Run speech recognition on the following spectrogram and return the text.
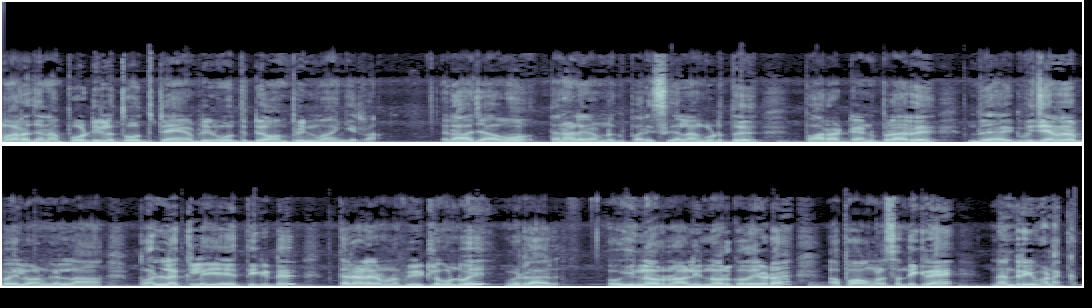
மகாராஜா நான் போட்டியில் தோத்துட்டேன் அப்படின்னு ஒத்துட்டு அவன் பின் வாங்கிடுறான். ராஜாவும் தெனாலிராமனுக்கு பரிசுகள்லாம் கொடுத்து பாராட்டி அனுப்புகிறாரு இந்த விஜயநகர பயில்வான்கள்லாம் பல்லக்கில் ஏற்றிக்கிட்டு தெனாலிராமனை வீட்டில் கொண்டு போய் விடுறாரு. ஓ இன்னொரு நாள் இன்னொரு கதையோட அப்போ அவங்கள சந்திக்கிறேன். நன்றி வணக்கம்.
